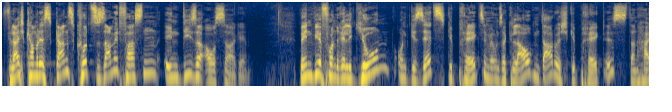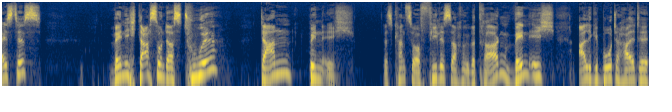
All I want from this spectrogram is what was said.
vielleicht kann man das ganz kurz zusammenfassen in dieser Aussage. Wenn wir von Religion und Gesetz geprägt sind, wenn unser Glauben dadurch geprägt ist, dann heißt es, wenn ich das und das tue, dann bin ich. Das kannst du auf viele Sachen übertragen. Wenn ich alle Gebote halte,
